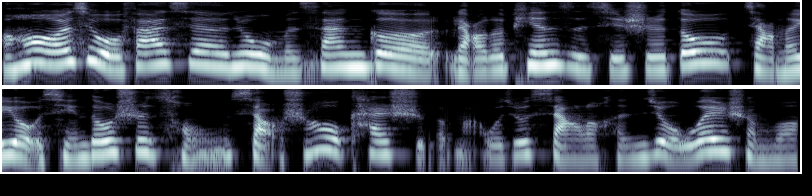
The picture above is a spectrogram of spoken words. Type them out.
然后，而且我发现，就我们三个聊的片子，其实都讲的友情都是从小时候开始的嘛。我就想了很久，为什么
